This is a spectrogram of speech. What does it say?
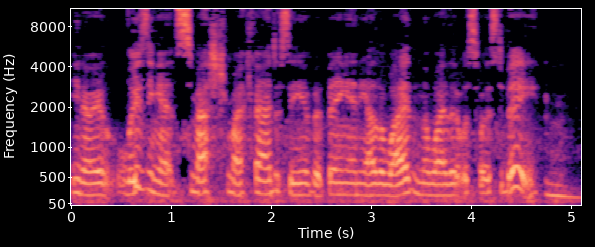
you know, losing it smashed my fantasy of it being any other way than the way that it was supposed to be. Mm.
